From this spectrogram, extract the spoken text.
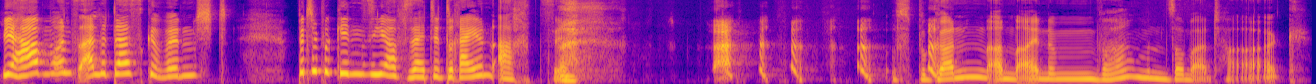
Wir haben uns alle das gewünscht. Bitte beginnen Sie auf Seite 83. es begann an einem warmen Sommertag.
